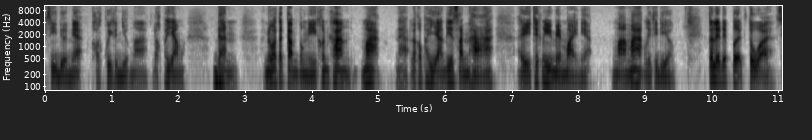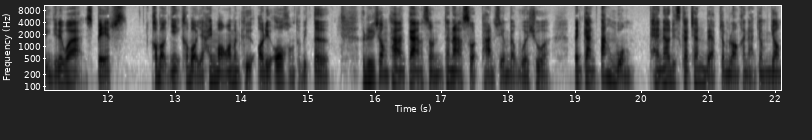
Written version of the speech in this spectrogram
24 เดือนนี้เขาคุยกันเยอะมาก แล้วพยายามดันนวัตกรรมตรงนี้ค่อนข้างมากนะฮะแล้วก็พยายามที่จะสรรหาไอ้เทคโนโลยีใหม่ๆเนี่ยมามากเลยทีเดียว ก็เลยได้เปิดตัวสิ่งที่เรียกว่า Space เขาบอกงี้เขาบอกอยากให้มองว่ามันคือออดิโอของ Twitter หรือช่องทางการสนทนาสดผ่านเสียงแบบ Virtual เป็นการตั้งวง Panel Discussion แบบจำลองขนาดย่อม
